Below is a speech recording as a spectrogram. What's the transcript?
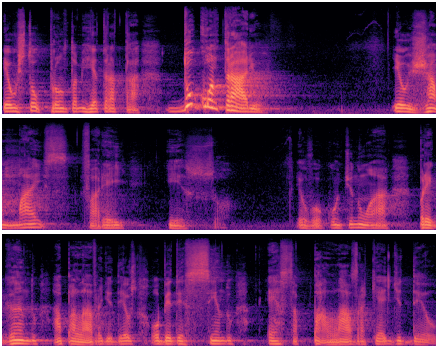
eu estou pronto a me retratar. Do contrário, eu jamais farei isso. Eu vou continuar pregando a palavra de Deus, obedecendo essa palavra que é de Deus.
